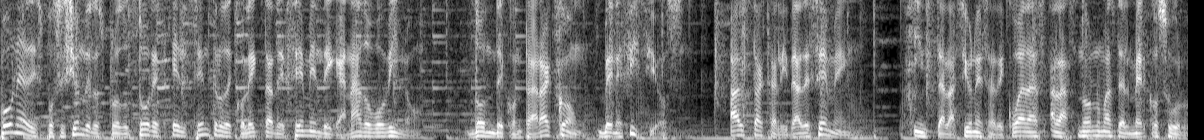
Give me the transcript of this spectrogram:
pone a disposición de los productores el centro de colecta de semen de ganado bovino, donde contará con beneficios, alta calidad de semen, instalaciones adecuadas a las normas del Mercosur,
